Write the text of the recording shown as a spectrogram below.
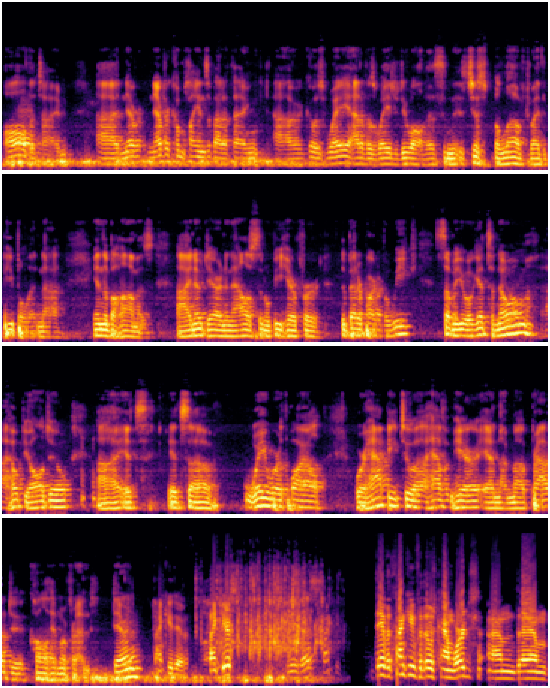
all the time. Uh, never never complains about a thing. Uh, goes way out of his way to do all this, and is just beloved by the people in in the Bahamas. I know Darren and Alison will be here for the better part of a week. Some of you will get to know him. I hope you all do. Uh, it's it's uh, way worthwhile. We're happy to uh, have him here, and I'm uh, proud to call him a friend. Darren, Thank you, David. Thank you. you need this? David, thank you for those kind words. And um,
